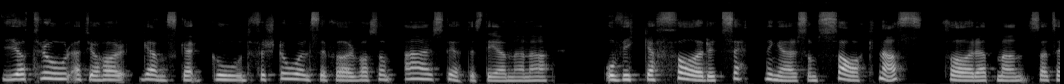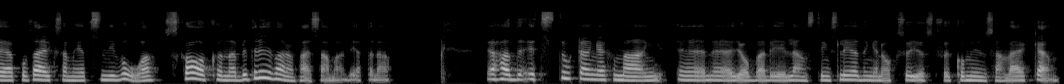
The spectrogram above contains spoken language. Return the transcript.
jag tror att jag har ganska god förståelse för vad som är stötestenarna och vilka förutsättningar som saknas för att man så att säga på verksamhetsnivå ska kunna bedriva de här samarbetena. Jag hade ett stort engagemang eh, när jag jobbade i landstingsledningen också just för kommunsamverkan.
